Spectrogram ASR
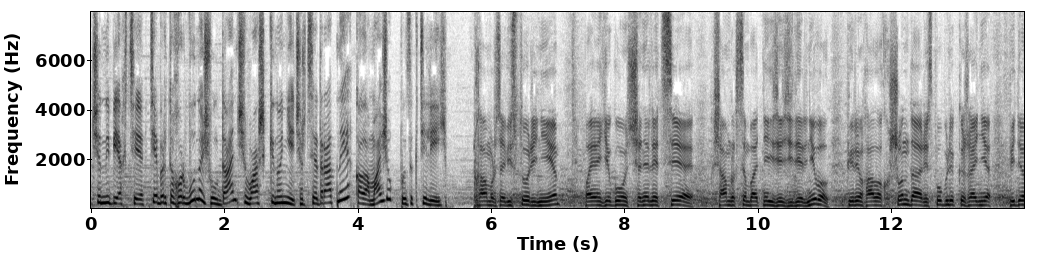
Чыны бехте. Тебір тұғырвуны шулдан чываш кино не черцедратны каламажук пызык телей. Хамырса в истории не, паянхегун шанелетсе шамрық сымбатне изе жидерне был, перен халық шунда республика жайне пиде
